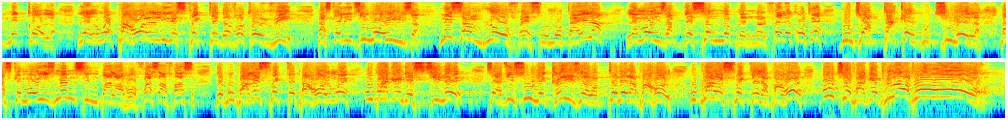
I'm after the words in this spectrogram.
mettre colle. Les lois paroles respectées dans votre vie. Parce qu'elle dit Moïse, mais ça me fait sur montagne là. Les Moïse a descendu dans plein, fait le contraire, bon Dieu attaque pour tuer. Parce que Moïse, même s'il me parle avant, face à face, de vous pas respecter parole, moi, ou pas de destinée. C'est-à-dire, sous l'église, là, vous la parole, ou pas respecter la parole, bon Dieu pas de plan pour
